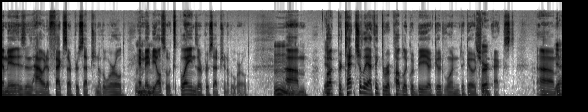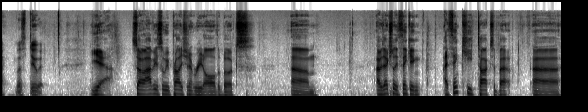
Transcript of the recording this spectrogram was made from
them is, and how it affects our perception of the world, and maybe Mm-hmm. also explains our perception of the world. Mm. Um, Yeah. But potentially, I think the Republic would be a good one to go Sure. to next. Um, yeah, let's do it. Yeah. So obviously, we probably shouldn't read all the books. Um, I was actually thinking, I think he talks about, uh,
